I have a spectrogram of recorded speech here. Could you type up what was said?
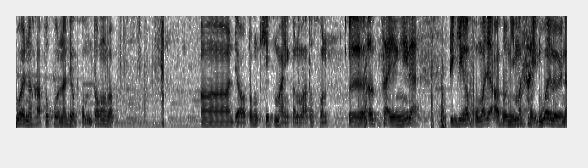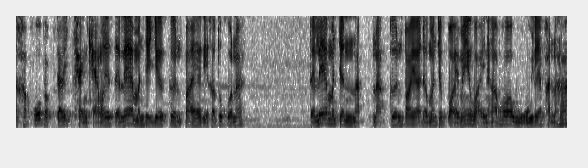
ด้วยนะครับทุกคนนะเดี๋ยวผมต้องแบบ เอ่อเดี๋ยวต้องคิดใหม่ก่อนว่าทุกคน เออใส่อย่างนี้เนี่ยจริงๆแล้วผมว่าจะเอาตัวนี้มาใส่ด้วยเลยนะครับเพราะว่าแบบจะได้แข็งแข็งไว้เลยแต่แรกมันจะเยอะเกินไปอะดิครับทุกคนนะแต่แรกมันจะหนักหนักเกินไปอะเดี๋ยวมันจะปล่อยไม่ไหวนะครับเพราะว่าโอ้ยแร่พันห้า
